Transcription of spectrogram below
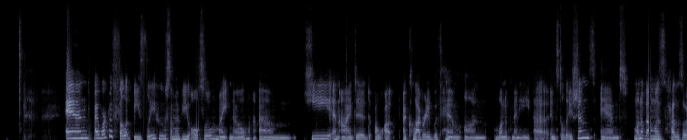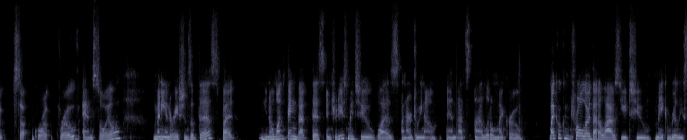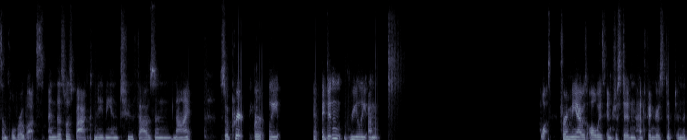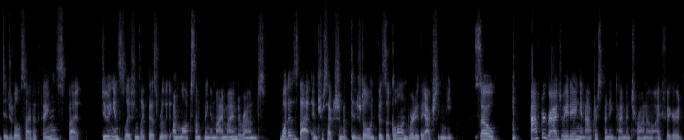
And I worked with Philip Beesley, who some of you also might know. Um, he and I did, oh, uh, I collaborated with him on one of many uh, installations, and one of them was Hylozoic so- gro- Grove and Soil, many iterations of this. But, you know, one thing that this introduced me to was an Arduino, and that's a little micro microcontroller that allows you to make really simple robots. And this was back maybe in 2009. So pretty early. I didn't really understand was. For me, I was always interested and had fingers dipped in the digital side of things, but doing installations like this really unlocked something in my mind around what is that intersection of digital and physical and where do they actually meet. So after graduating and after spending time in Toronto, I figured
